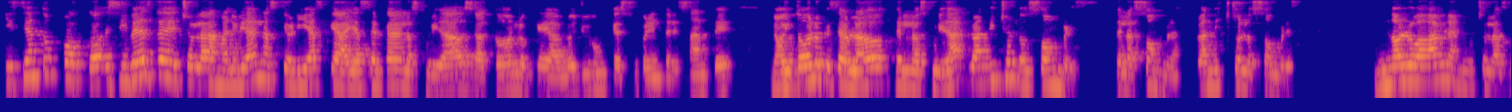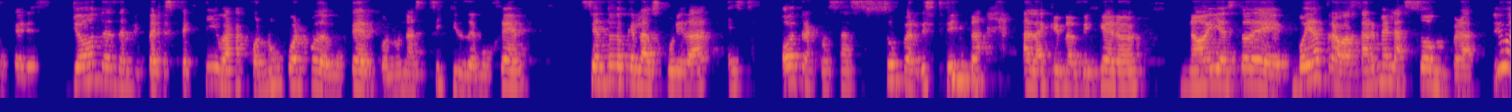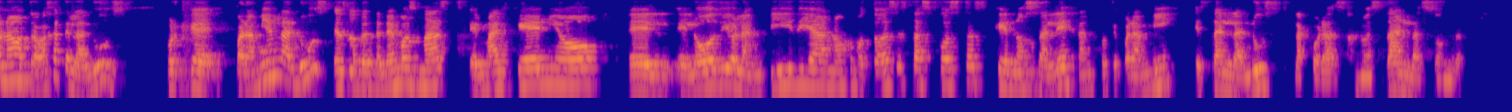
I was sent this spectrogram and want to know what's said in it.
Y siento un poco, si ves de hecho la mayoría de las teorías que hay acerca de la oscuridad, o sea, todo lo que habló Jung, que es súper interesante, ¿no? Y todo lo que se ha hablado de la oscuridad, lo han dicho los hombres, de la sombra, lo han dicho los hombres. No lo hablan mucho las mujeres. Yo, desde mi perspectiva, con un cuerpo de mujer, con una psiquis de mujer, siento que la oscuridad es otra cosa súper distinta a la que nos dijeron, ¿no? Y esto de, voy a trabajarme la sombra. Digo, no, trabájate la luz, porque para mí en la luz es donde tenemos más el mal genio, el, el, odio, la envidia, ¿no? Como todas estas cosas que nos alejan, porque para mí está en la luz la coraza, no está en la sombra.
